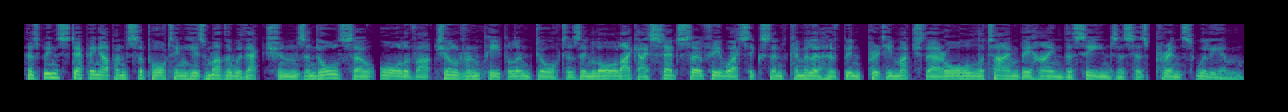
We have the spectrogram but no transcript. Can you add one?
has been stepping up and supporting his mother with actions and also all of our children people and daughters-in-law like I said Sophie Wessex and Camilla have been pretty much there all the time behind the scenes as has Prince William.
